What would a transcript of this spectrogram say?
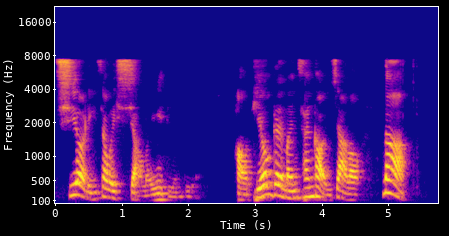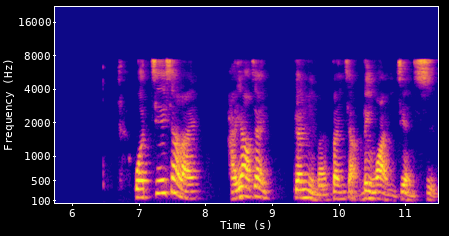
七二零稍微小了一点点。好，提供给你们参考一下喽。那我接下来还要再。跟你们分享另外一件事，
